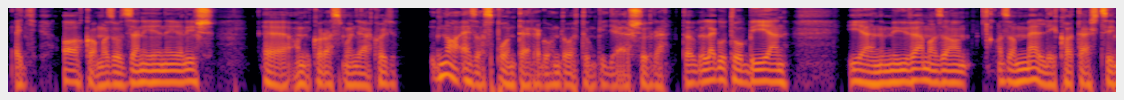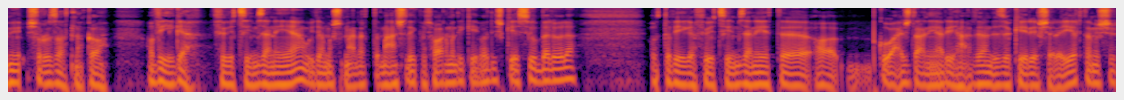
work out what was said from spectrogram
egy alkalmazott zenénél is, amikor azt mondják, hogy na ez az, pont erre gondoltunk így elsőre. Tehát a legutóbbi ilyen ilyen művem, az a, az a Mellékhatás című sorozatnak a, a vége főcímzenéje, ugye most már a második vagy harmadik évad is készül belőle, ott a vége főcímzenét a Kovács Dániel Rihárd rendező kérésére írtam, és,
